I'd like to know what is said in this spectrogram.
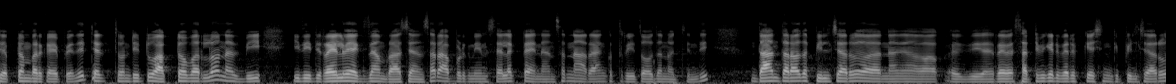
సెప్టెంబర్కి అయిపోయింది. ట్వంటీ టూ అక్టోబర్లో నాది బీ ఇది రైల్వే ఎగ్జామ్ రాశాను సార్. అప్పటికి నేను సెలెక్ట్ అయినాను సార్. నా ర్యాంక్ త్రీ థౌజండ్ వచ్చింది. దాని తర్వాత పిలిచారు సర్టిఫికేట్ వెరిఫికేషన్కి పిలిచారు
